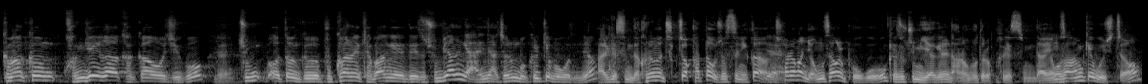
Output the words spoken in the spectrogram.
그만큼 관계가 가까워지고 네. 중, 어떤 그 북한의 개방에 대해서 준비하는 게 아니냐 저는 뭐 그렇게 보거든요. 알겠습니다. 그러면 직접 갔다 오셨으니까 예. 촬영한 영상을 보고 계속 좀 이야기를 나눠보도록 하겠습니다. 영상 함께 보시죠.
